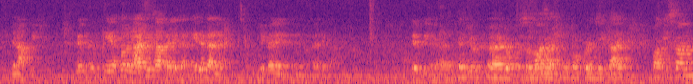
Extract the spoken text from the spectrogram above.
گی جناب جی، پیچھے تھوڑا ناشی صاحب پہلے کرنے یہ پہلے thank you doctor Salman Rashid کو Pakistan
